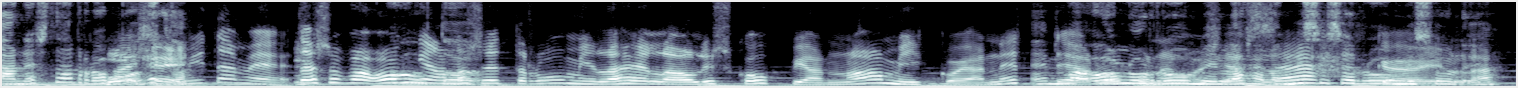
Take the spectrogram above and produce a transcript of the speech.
äänestän robosta. Hei. Mitä me... Tässä on vaan ongelma se, että ruumiin lähellä oli Skoppia Namikko ja Nette En ja mä ollut ruumiin lähellä. Missä se ruumis oli?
